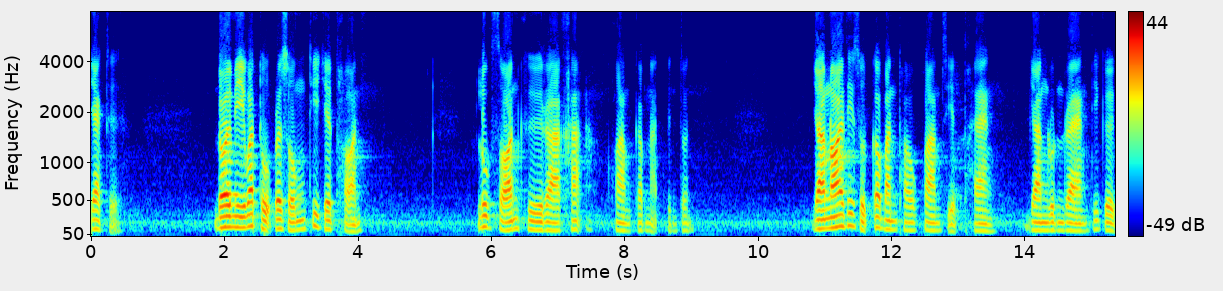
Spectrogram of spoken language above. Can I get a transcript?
แยกถือ โดยมีวัตถุประสงค์ที่จะถอน ลูกศรคือราคะความกำหนัดเป็นต้น อย่างน้อยที่สุดก็บรรเทาความเสียดแทง อย่างรุนแรงที่เกิด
